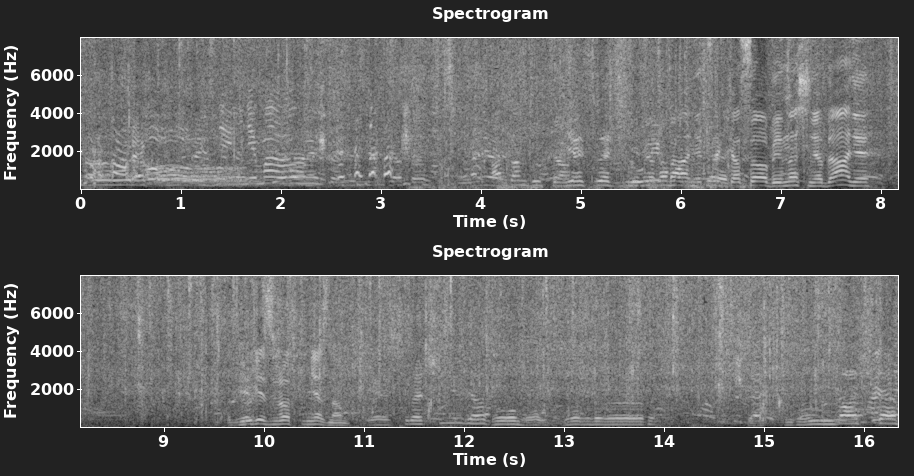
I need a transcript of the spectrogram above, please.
Górek, z niej nie mały. Jest lecz nie wiadomo Panie, gdzie. czeka sobie na śniadanie. Drugie zwrotki nie znam. Jest lecz nie wiadomo gdzie. Rumba się.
